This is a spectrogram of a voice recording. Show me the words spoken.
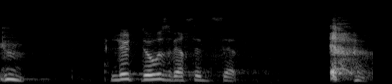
Luc 12, verset 17.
